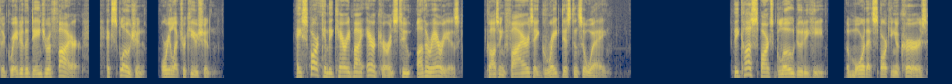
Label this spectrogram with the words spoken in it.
the greater the danger of fire, explosion, or electrocution. A spark can be carried by air currents to other areas, causing fires a great distance away. Because sparks glow due to heat, the more that sparking occurs,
